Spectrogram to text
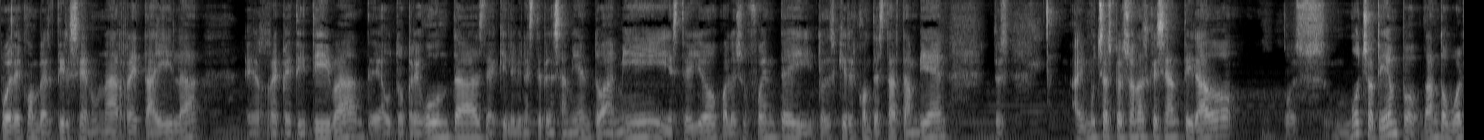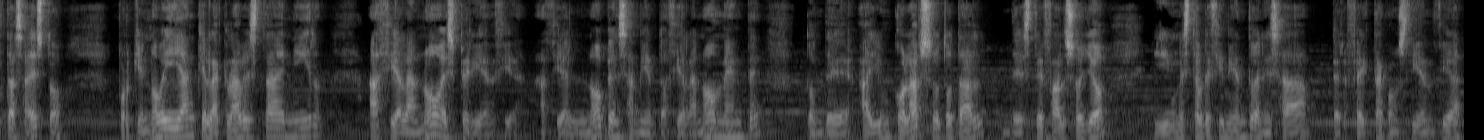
puede convertirse en una retaíla eh, repetitiva de autopreguntas, de aquí le viene este pensamiento a mí y este yo, cuál es su fuente y entonces quieres contestar también. Entonces, hay muchas personas que se han tirado pues mucho tiempo dando vueltas a esto porque no veían que la clave está en ir hacia la no experiencia, hacia el no pensamiento, hacia la no mente, donde hay un colapso total de este falso yo y un establecimiento en esa perfecta conciencia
